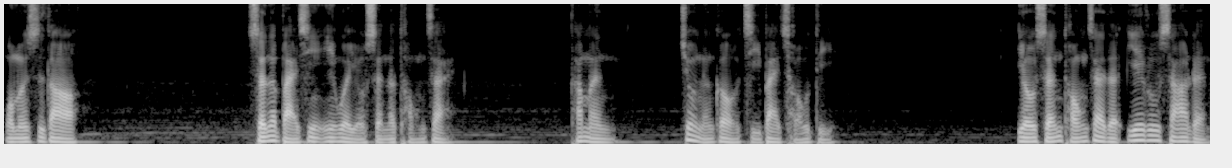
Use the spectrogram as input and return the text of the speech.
我们知道，神的百姓因为有神的同在，他们就能够击败仇敌。有神同在的耶路撒冷，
